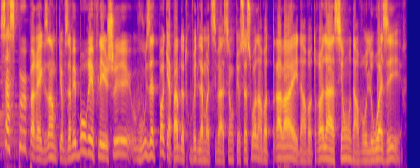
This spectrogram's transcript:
Ça se peut, par exemple, que vous avez beau réfléchir, vous n'êtes pas capable de trouver de la motivation, que ce soit dans votre travail, dans votre relation, dans vos loisirs.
